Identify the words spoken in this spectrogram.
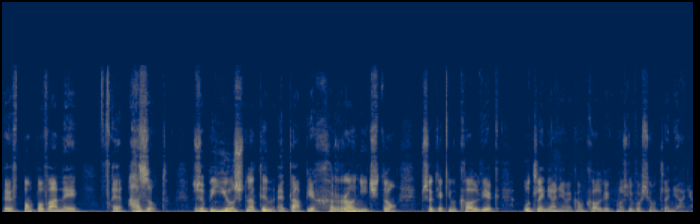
e, wpompowany e, azot, żeby już na tym etapie chronić to przed jakimkolwiek utlenianiem, jakąkolwiek możliwością utleniania.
